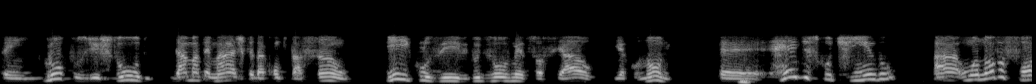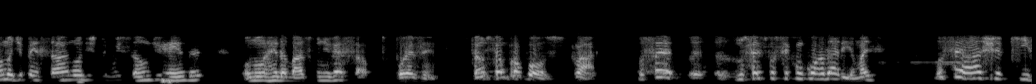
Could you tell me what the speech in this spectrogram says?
tem grupos de estudo da matemática, da computação, e inclusive do desenvolvimento social e econômico, é, rediscutindo a, uma nova forma de pensar numa distribuição de renda ou numa renda básica universal, por exemplo. Então, isso é um propósito, claro. Você, é, não sei se você concordaria, mas você acha que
